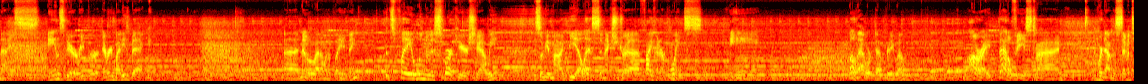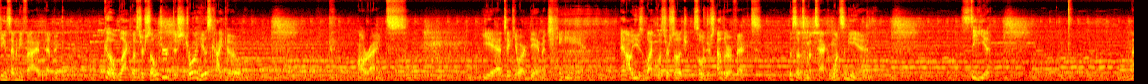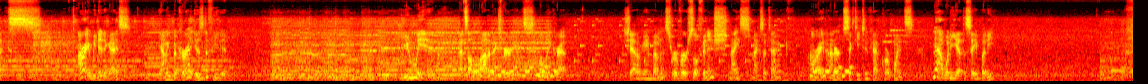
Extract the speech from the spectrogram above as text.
Nice. And Spirit Reaper. Everybody's back. Uh, no, I don't want to play anything. Let's play Luminous Spark here, shall we? This will give my BLS an extra 500 points. well, that worked out pretty well. Alright, battle phase time. We're down to 1775, epic. Go, Blackluster Soldier, destroy his Kycoo. Alright. Yeah, take your damage. and I'll use Blackluster Soldier's other effects. This lets him attack once again. See ya. Nice. Alright, we did it, guys. Yami Bakura is defeated. You win. That's a lot of experience. Holy crap. Shadow game bonus, reversal finish, nice, max attack. Alright, 162 cap core points. Now, what do you have to say, buddy?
